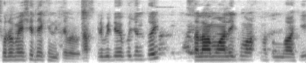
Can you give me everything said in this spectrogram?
শোরুমে এসে দেখে নিতে পারবেন। আজকের ভিডিও পর্যন্তই। সালামু আলাইকুম রহমতুল্লাহি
